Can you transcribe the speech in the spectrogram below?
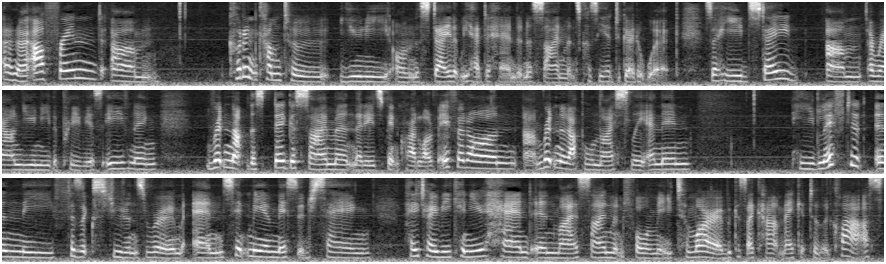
I don't know, our friend um, couldn't come to uni on this day that we had to hand in assignments because he had to go to work. So he'd stayed um, around uni the previous evening, written up this big assignment that he'd spent quite a lot of effort on, um, written it up all nicely, and then he left it in the physics student's room and sent me a message saying, Hey Toby, can you hand in my assignment for me tomorrow because I can't make it to the class?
